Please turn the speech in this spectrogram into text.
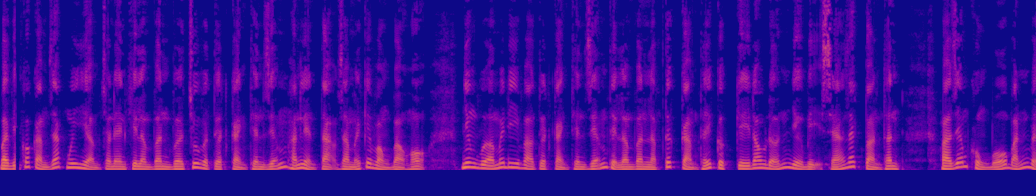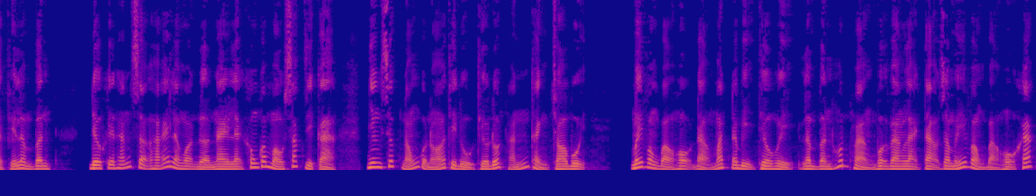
bởi vì có cảm giác nguy hiểm cho nên khi lâm vân vừa chui vào tuyệt cảnh thiên diễm, hắn liền tạo ra mấy cái vòng bảo hộ. Nhưng vừa mới đi vào tuyệt cảnh thiên diễm thì lâm vân lập tức cảm thấy cực kỳ đau đớn như bị xé rách toàn thân. Hỏa diễm khủng bố bắn về phía lâm vân. Điều khiến hắn sợ hãi là ngọn lửa này lại không có màu sắc gì cả, nhưng sức nóng của nó thì đủ thiêu đốt hắn thành cho bụi. Mấy vòng bảo hộ đảo mắt đã bị thiêu hủy, lâm vân hốt hoảng vội vàng lại tạo ra mấy vòng bảo hộ khác,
